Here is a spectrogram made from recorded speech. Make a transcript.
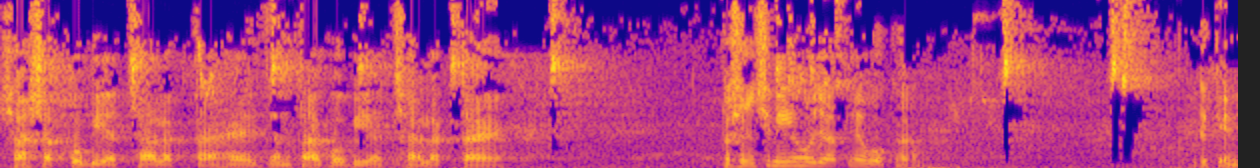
शासक को भी अच्छा लगता है, जनता को भी अच्छा लगता है प्रशंसनीय हो जाते हैं वो कर्म। लेकिन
